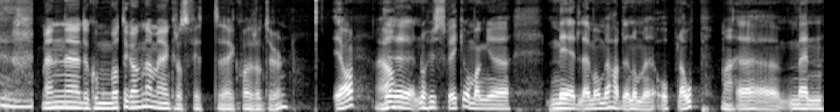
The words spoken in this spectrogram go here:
Men eh, du kom godt i gang da med CrossFit-kvadraturen. Ja, Ja. det, nå husker jeg ikke hvor mange medlemmer vi hadde når vi åpna opp. Uh, Eh, men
